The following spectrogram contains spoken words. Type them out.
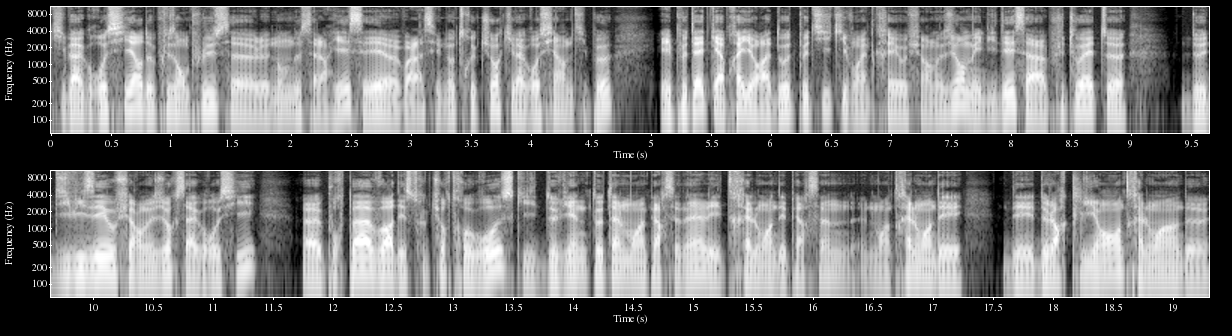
qui va grossir de plus en plus le nombre de salariés c'est voilà c'est une autre structure qui va grossir un petit peu. Et peut-être qu'après il y aura d'autres petits qui vont être créés au fur et à mesure mais l'idée ça va plutôt être de diviser au fur et à mesure que ça grossit euh, pour pas avoir des structures trop grosses qui deviennent totalement impersonnelles et très loin des personnes, très loin des, de leurs clients, très loin de,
